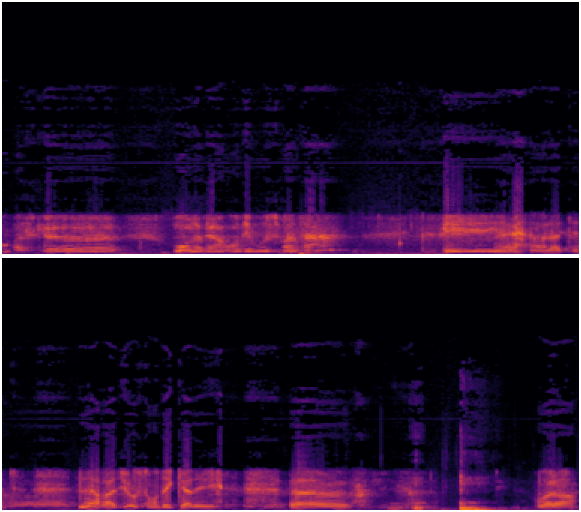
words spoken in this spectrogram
vous parce que bon, on avait un rendez-vous ce matin et la, radio sont décalées. Euh, voilà.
